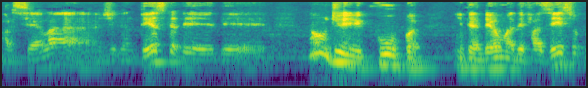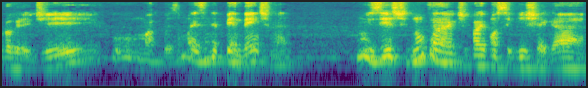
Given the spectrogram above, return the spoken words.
parcela gigantesca de, de, não de culpa, entendeu? Mas de fazer isso progredir uma coisa mais independente, né? Não existe, nunca a gente vai conseguir chegar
